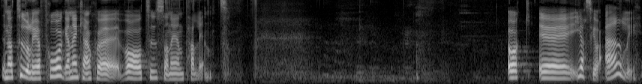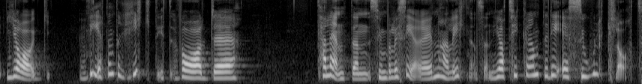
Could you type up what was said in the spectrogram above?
Den naturliga frågan är kanske, vad tusan är en talent? Och eh, jag ska vara ärlig, jag vet inte riktigt vad eh, talenten symboliserar i den här liknelsen. Jag tycker inte det är solklart.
